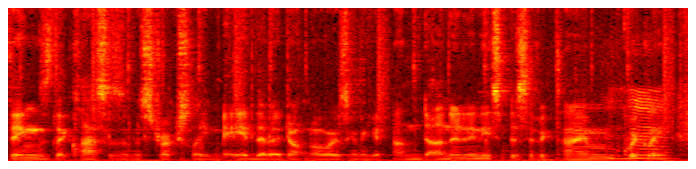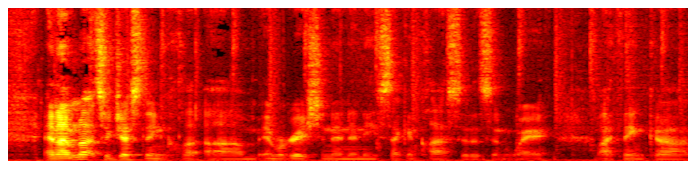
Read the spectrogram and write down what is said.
things that classism has structurally made that I don't know is going to get undone in any specific time quickly. And I'm not suggesting cl- um, immigration in any second class citizen way. I think uh,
